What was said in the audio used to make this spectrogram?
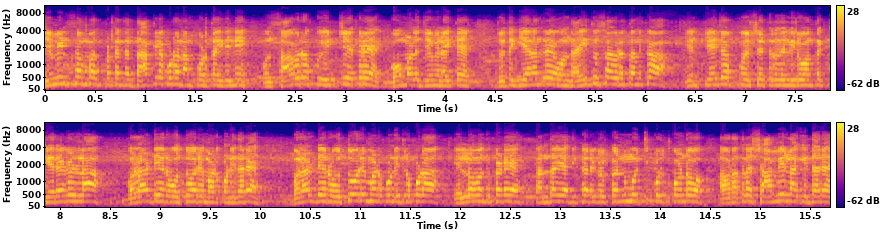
ಜಮೀನು ಸಂಬಂಧಪಟ್ಟಂತೆ ದಾಖಲೆ ಕೂಡ ನಾನು ಕೊಡ್ತಾ ಇದ್ದೀನಿ. ಒಂದು ಸಾವಿರಕ್ಕೂ ಹೆಚ್ಚು ಎಕರೆ ಗೋಮಾಳ ಜಮೀನು ಐತೆ ಜೊತೆಗೆ ಏನಂದ್ರೆ ಒಂದು ಐದು ಸಾವಿರ ತನಕ ಏನು ಕೆಜಪ್ ಕ್ಷೇತ್ರದಲ್ಲಿ ಇರುವಂಥ ಕೆರೆಗಳನ್ನ ಬಲಾಢ್ಯರು ಒತ್ತುವರಿ ಮಾಡ್ಕೊಂಡಿದ್ದಾರೆ. ಬಲಾಢ್ಯರು ಒತ್ತುವರಿ ಮಾಡ್ಕೊಂಡಿದ್ರು ಕೂಡ ಎಲ್ಲ ಒಂದು ಕಡೆ ಕಂದಾಯ ಅಧಿಕಾರಿಗಳು ಕಣ್ಣು ಮುಚ್ಚಿ ಕುಳಿತುಕೊಂಡು ಅವ್ರ ಹತ್ರ ಶಾಮೀಲಾಗಿದ್ದಾರೆ.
